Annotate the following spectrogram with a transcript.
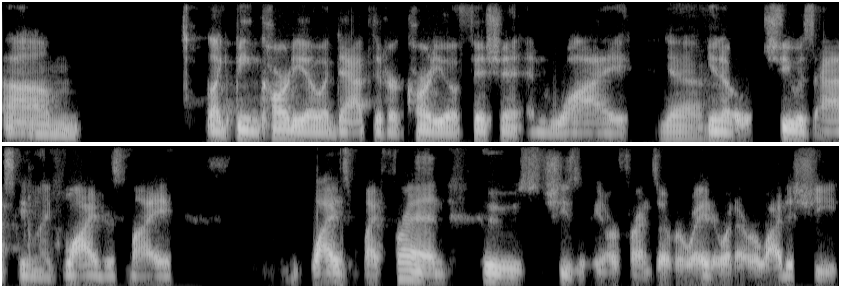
um, like being cardio adapted or cardio efficient, and why Yeah, you know she was asking like why does my why is my friend who's she's you know her friend's overweight or whatever why does she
